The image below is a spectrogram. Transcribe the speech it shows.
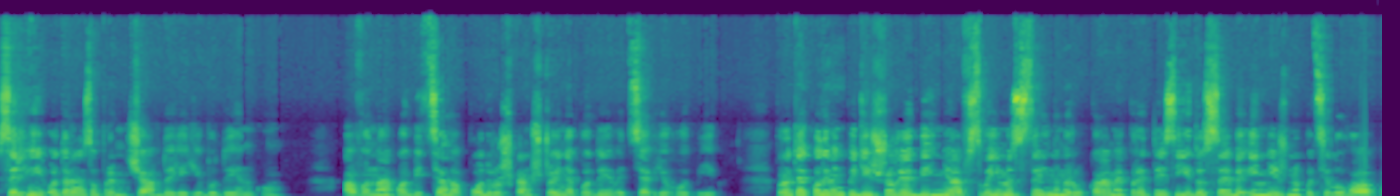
Сергій одразу примчав до її будинку а вона обіцяла подружкам, що й не подивиться в його бік. Проте, коли він підійшов і обійняв своїми сильними руками, притис її до себе і ніжно поцілував,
